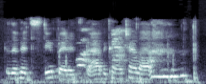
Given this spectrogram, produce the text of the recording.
Because if it's stupid, it's gotta be Coachella.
